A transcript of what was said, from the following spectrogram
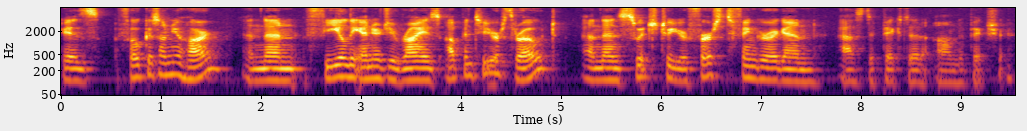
is focus on your heart and then feel the energy rise up into your throat and then switch to your first finger again as depicted on the picture.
